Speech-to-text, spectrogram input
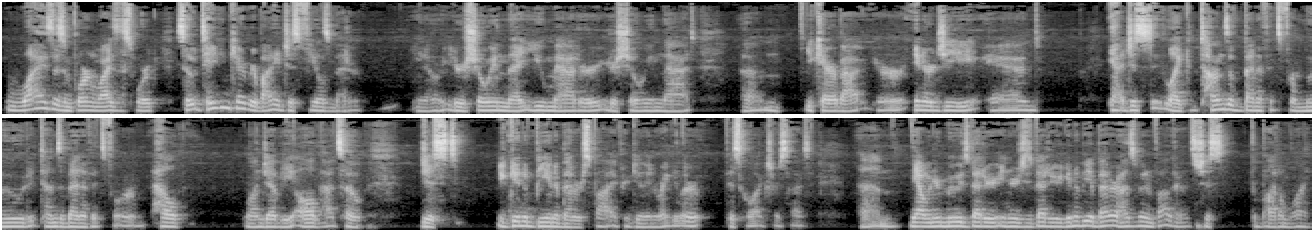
why is this important? Why does this work? So, taking care of your body just feels better. You know, you're showing that you matter. You're showing that um, you care about your energy and yeah, just like tons of benefits for mood, tons of benefits for health, longevity, all that. So just you're going to be in a better spot if you're doing regular physical exercise. Um, yeah, when your mood's better, your energy's better, you're going to be a better husband and father. That's just the bottom line.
